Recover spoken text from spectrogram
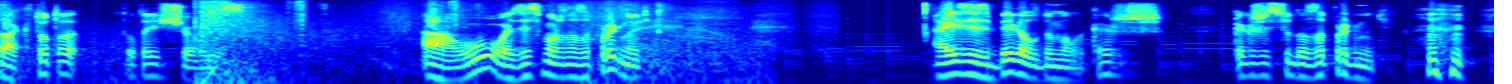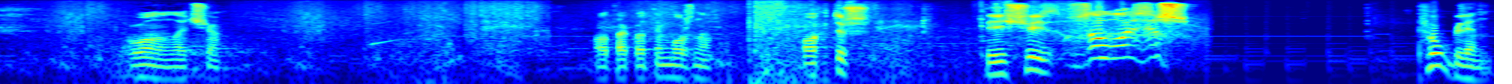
Так, кто-то... Кто-то еще есть. А, о, здесь можно запрыгнуть. А я здесь бегал, думал, как же... Как же сюда запрыгнуть? Вон оно что. Вот так вот и можно. Ох ты ж. Ты еще и залазишь! Фу, блин.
